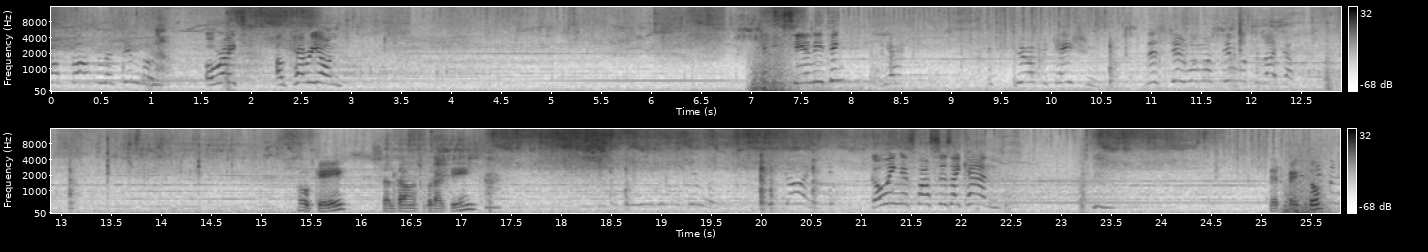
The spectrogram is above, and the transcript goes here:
Not far from a symbol. All right, I'll carry on. Can you see anything? Yes. It's purification. There's still one more symbol to light up. Ok, saltamos por aquí. Symbol.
